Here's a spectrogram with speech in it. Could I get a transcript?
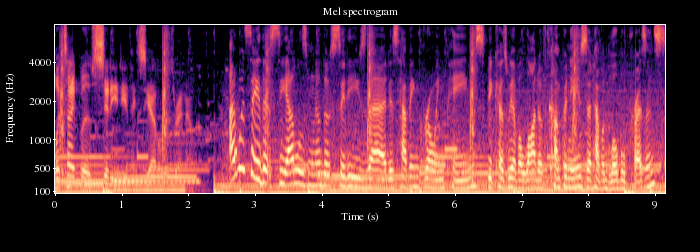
What type of city do you think Seattle is right now? I would say that Seattle is one of those cities that is having growing pains because we have a lot of companies that have a global presence.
